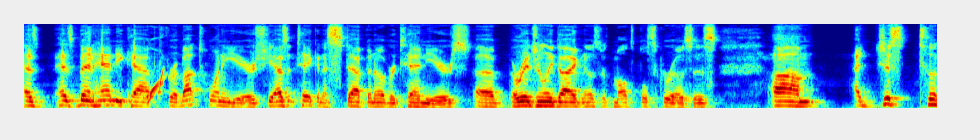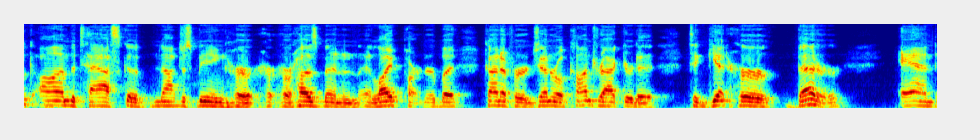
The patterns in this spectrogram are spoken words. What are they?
has has been handicapped for about 20 years. She hasn't taken a step in over 10 years. Uh, originally diagnosed with multiple sclerosis. Um, I just took on the task of not just being her, her, her husband and, and, life partner, but kind of her general contractor to, to get her better. And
